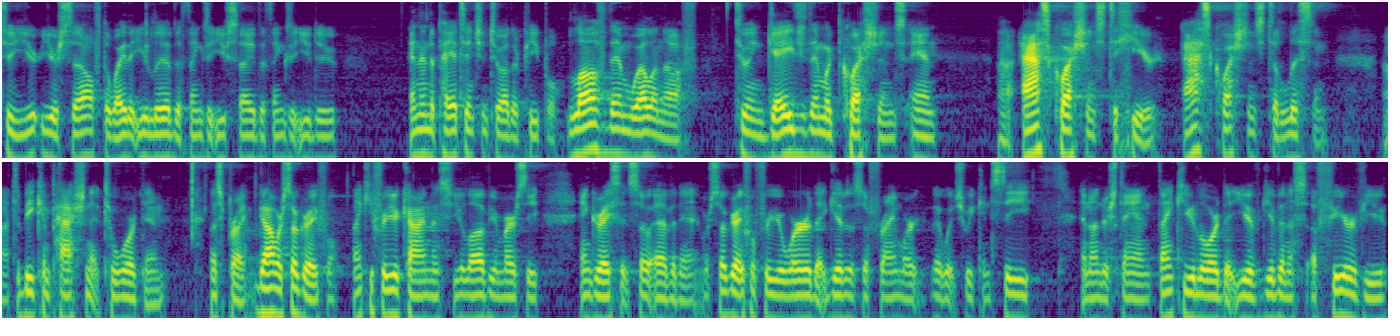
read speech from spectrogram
to yourself, the way that you live, the things that you say, the things that you do and then to pay attention to other people. Love them well enough to engage them with questions and uh, ask questions to hear, ask questions to listen, uh, to be compassionate toward them. Let's pray. God, we're so grateful. Thank you for your kindness, your love, your mercy, and grace that's so evident. We're so grateful for your word that gives us a framework that which we can see and understand. Thank you, Lord, that you have given us a fear of you.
